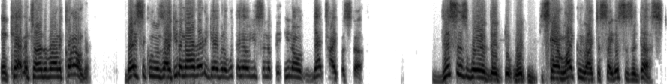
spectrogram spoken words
And Kevin turned around and clowned her basically was like, you know, I already gave it. Up. What the hell you send up? You know, that type of stuff. This is where the what scam likely like to say this is a dust.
